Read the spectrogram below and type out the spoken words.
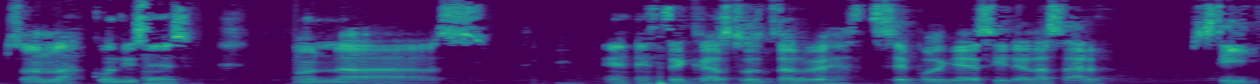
son las condiciones, son las, en este caso tal vez se podría decir el azar, si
